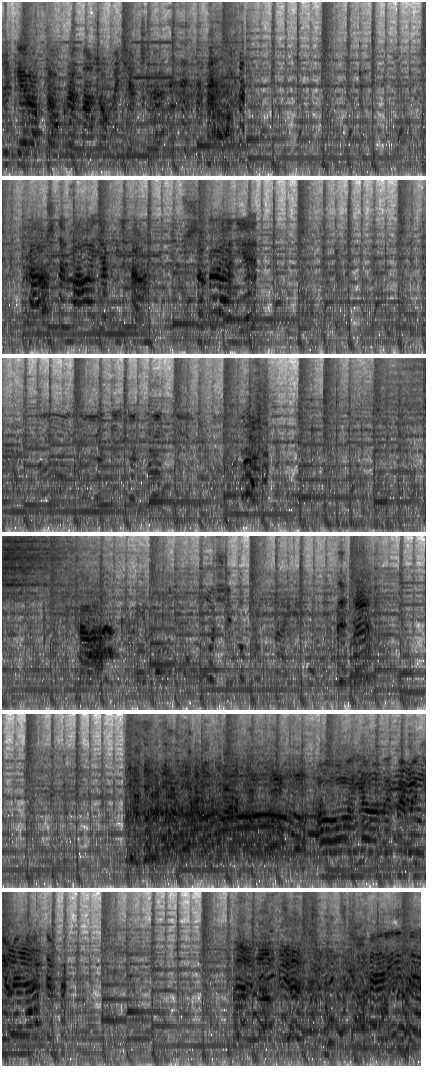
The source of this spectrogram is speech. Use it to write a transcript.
Że kierowca ukradł naszą wycieczkę. Każdy ma jakieś tam przebranie. Tak? To się go poznaje. O, Janek, my będziemy na tym... Na.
